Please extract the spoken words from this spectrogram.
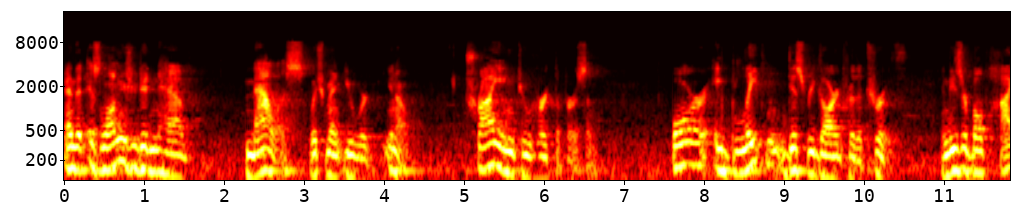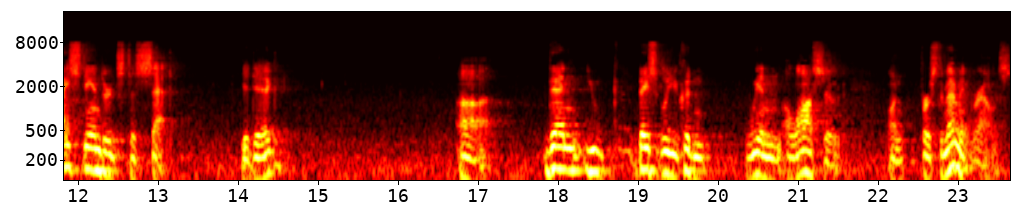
And that as long as you didn't have malice, which meant you were, you know, trying to hurt the person, or a blatant disregard for the truth. And these are both high standards to set. You dig? Uh, then you basically you couldn't win a lawsuit on First Amendment grounds.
